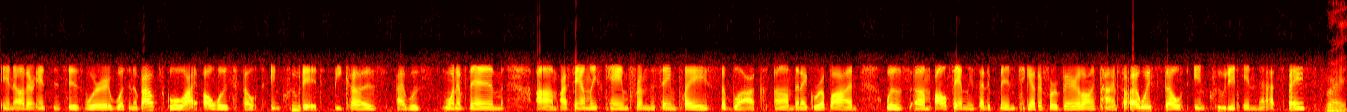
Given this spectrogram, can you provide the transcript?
in other instances where it wasn't about school, I always felt included because I was one of them. Um, our families came from the same place. The block um, that I grew up on was um, all families that had been together for a very long time. So I always felt included in that space. Right.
